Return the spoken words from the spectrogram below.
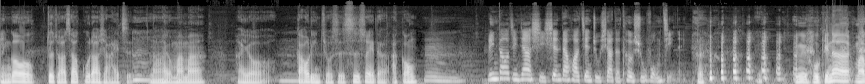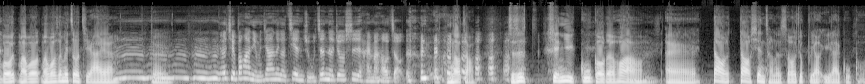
能够最主要是要顾到小孩子，嗯、然后还有妈妈，还有高龄九十四岁的阿公。嗯，领导真正是现代化建筑下的特殊风景呢。对，因为附近啊，马博马博马博上面做家呀。嗯，对。嗯，而且包括你们家那个建筑，真的就是还蛮好找的，很好找。只是建议 Google 的话哦，呃。到到现场的时候就不要依赖 Google，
